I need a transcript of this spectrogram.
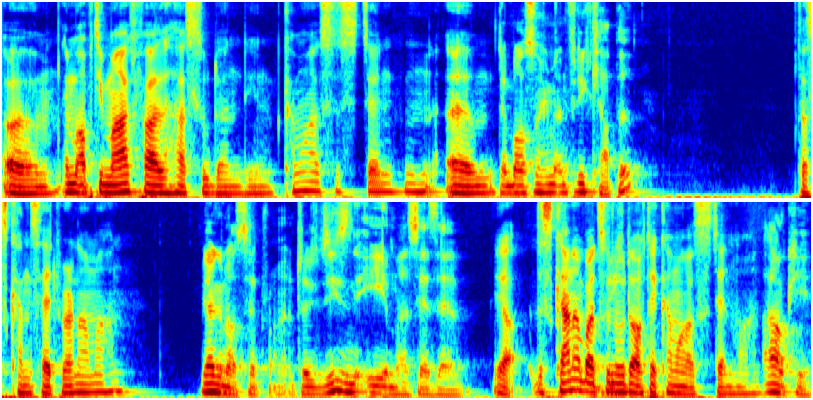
Ähm, Im Optimalfall hast du dann den Kameraassistenten. Ähm, Dann brauchst du noch jemanden für die Klappe. das kann Setrunner machen. Ja, genau, Setrunner. Die sind eh immer sehr, sehr. Ja, das kann aber zur Not auch der Kameraassistent machen. Ah, okay.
